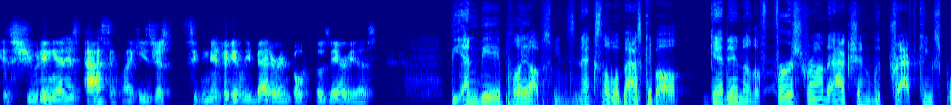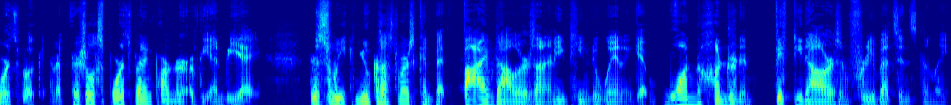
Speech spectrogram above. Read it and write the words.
his shooting and his passing. Like he's just significantly better in both those areas. The NBA playoffs means next level basketball. Get in on the first round action with DraftKings Sportsbook, an official sports betting partner of the NBA. This week, new customers can bet $5 on any team to win and get $150 in free bets instantly.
